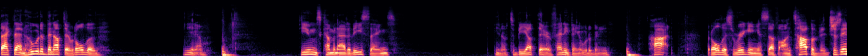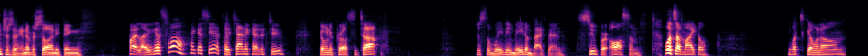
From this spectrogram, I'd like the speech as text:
back then, who would have been up there with all the, you know, fumes coming out of these things? You know, to be up there, if anything, it would have been hot. But all this rigging and stuff on top of it, just interesting. I never saw anything quite like. I guess, well, I guess yeah, Titanic had it too, going across the top. Just the way they made them back then, super awesome. What's up, Michael? What's going on?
